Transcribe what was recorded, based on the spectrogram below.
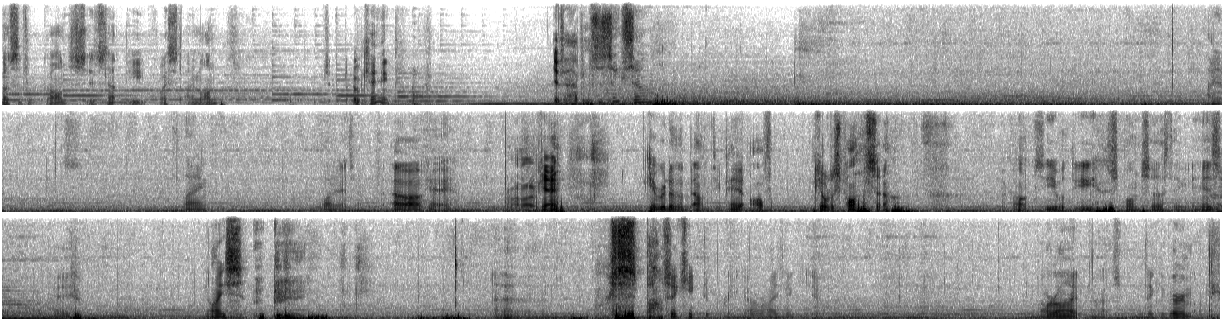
Merciful Gods? Is that the quest I'm on? Okay. If it happens to say so. I am. Flying. Oh, okay. Okay. Get rid of the bounty. Pay it off. Kill the sponsor. Can't see what the sponsor thing is. Okay. Nice. uh, Sparta kick the break. Alright, thank you. Alright, nice. Thank you very much.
